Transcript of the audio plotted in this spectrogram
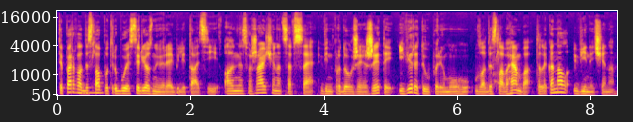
Тепер Владислав потребує серйозної реабілітації, але незважаючи на це все, він продовжує жити і вірити у перемогу. Владислав Гемба, телеканал Вінниччина.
